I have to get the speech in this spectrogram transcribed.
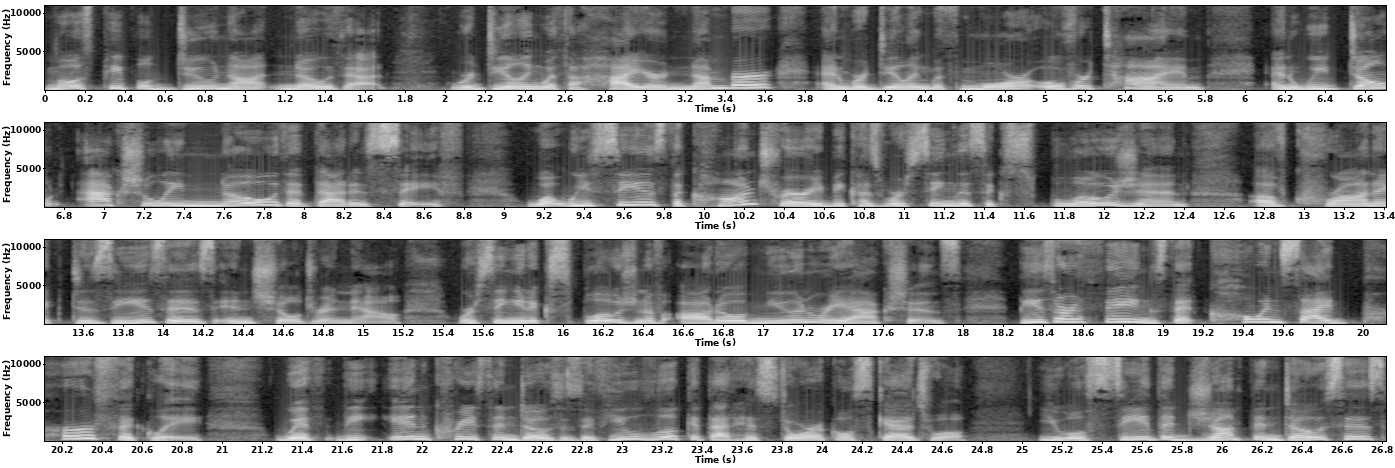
Most people do not know that. We're dealing with a higher number and we're dealing with more over time, and we don't actually know that that is safe. What we see is the contrary because we're seeing this explosion of chronic diseases in children now. We're seeing an explosion of autoimmune reactions. These are things that coincide perfectly with the increase in doses. If you look at that historical schedule, you will see the jump in doses.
